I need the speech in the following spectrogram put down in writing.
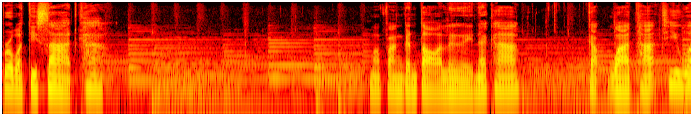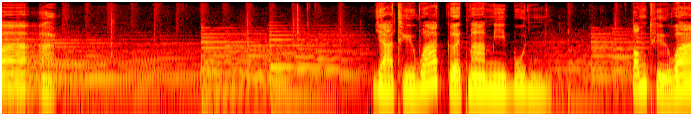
ประวัติศาสตร์ค่ะ มาฟังกันต่อเลยนะคะ กับวาทะที่ว่า อย่าถือว่าเกิดมามีบุญ ต้องถือว่า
